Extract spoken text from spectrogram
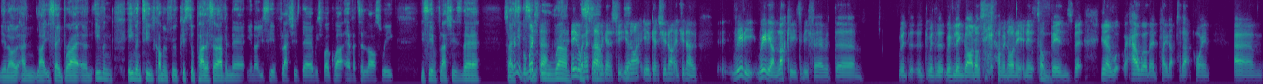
You know, and like you say, Brighton, even even teams coming through, Crystal Palace are having their, you know, you seeing flashes there. We spoke about Everton last week. You're seeing flashes there. So I mean, it's, even West Ham, even West, Ham, against yeah. United, against United, you know, really, really unlucky to be fair with the um, with the, with the, with Lingard obviously coming on it and it top Hmm. bins, but you know how well they'd played up to that point, um,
